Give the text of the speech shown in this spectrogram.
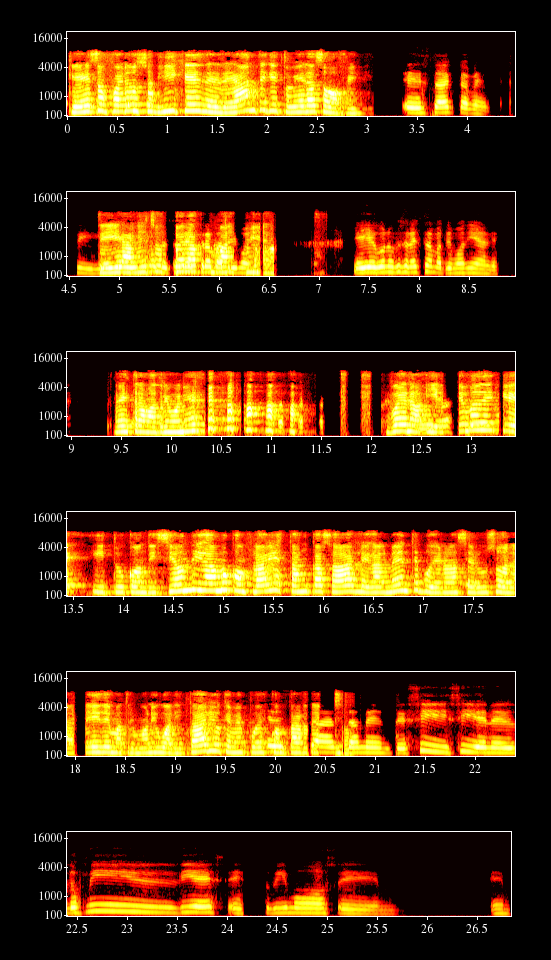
Que esos fueron sus hijes desde antes que estuviera Sofi. Exactamente. Sí, Sí, han hecho que todo son el extra matrimoniales. acompañamiento. Y hay algunos que son extramatrimoniales. Extramatrimonial. Bueno, y el tema de que, y tu condición, digamos, con Flavia, están casadas legalmente, pudieron hacer uso de la ley de matrimonio igualitario, ¿qué me puedes contar de eso? Exactamente, sí, sí, en el 2010 estuvimos eh, em-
